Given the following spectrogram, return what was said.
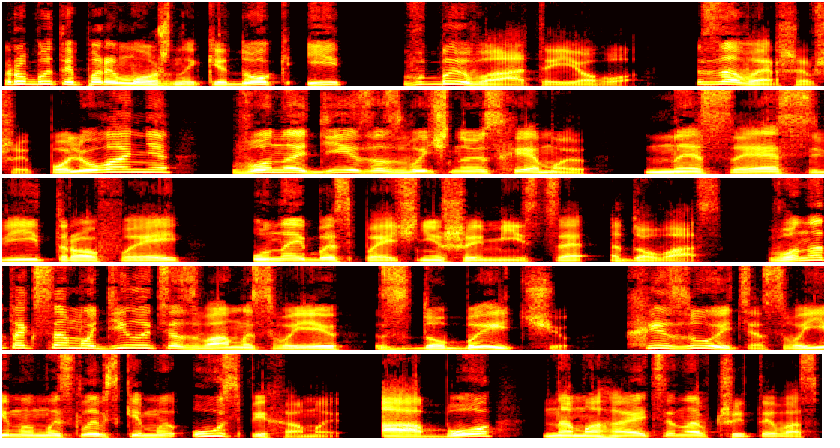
робити переможний кидок і вбивати його. Завершивши полювання, вона діє за звичною схемою несе свій трофей у найбезпечніше місце до вас. Вона так само ділиться з вами своєю здобиччю, хизується своїми мисливськими успіхами або намагається навчити вас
